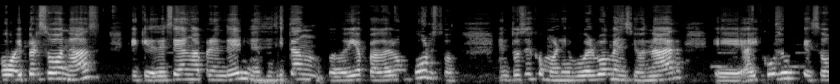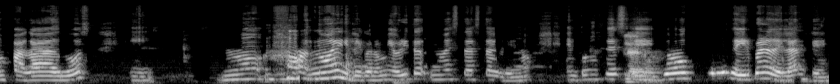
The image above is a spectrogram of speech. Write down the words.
o hay personas que, que desean aprender y necesitan todavía pagar un curso. Entonces, como les vuelvo a mencionar, eh, hay cursos que son pagados y no, no, no hay la economía, ahorita no está estable, ¿no? Entonces, Claro. eh, yo quiero seguir para adelante,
